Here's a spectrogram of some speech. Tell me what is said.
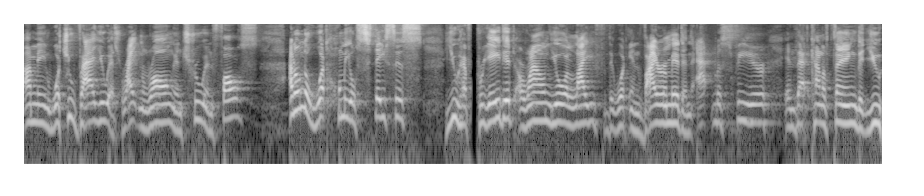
I mean what you value as right and wrong and true and false. I don't know what homeostasis you have created around your life, the, what environment and atmosphere and that kind of thing that you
